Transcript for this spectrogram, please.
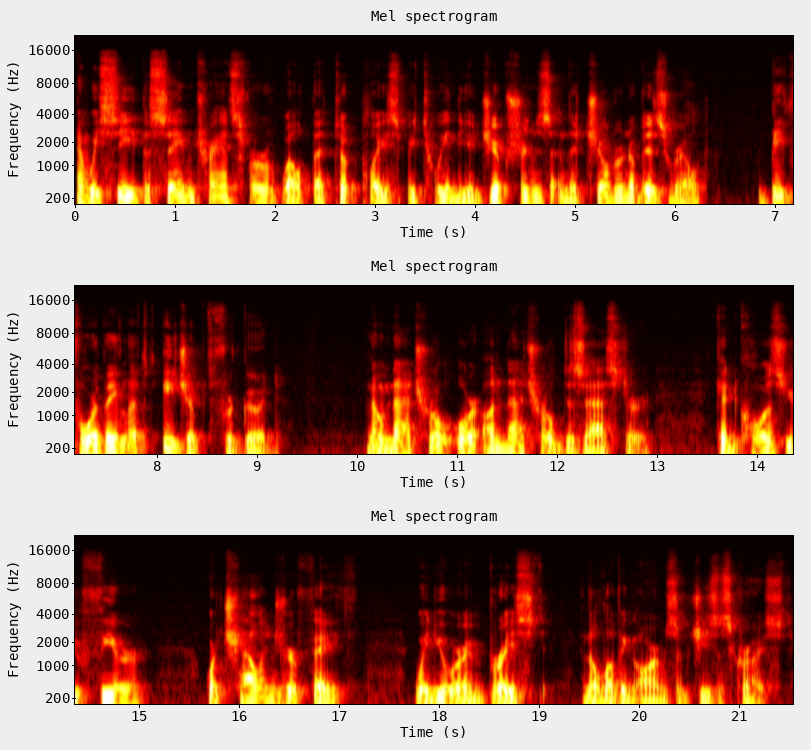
and we see the same transfer of wealth that took place between the Egyptians and the children of Israel before they left Egypt for good. No natural or unnatural disaster can cause you fear or challenge your faith when you are embraced in the loving arms of Jesus Christ.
